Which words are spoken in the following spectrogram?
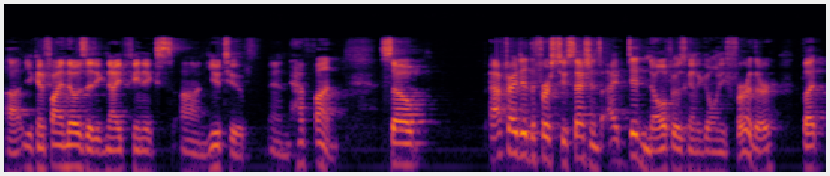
Uh, you can find those at Ignite Phoenix on YouTube and have fun. So after I did the first two sessions, I didn't know if it was going to go any further, but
